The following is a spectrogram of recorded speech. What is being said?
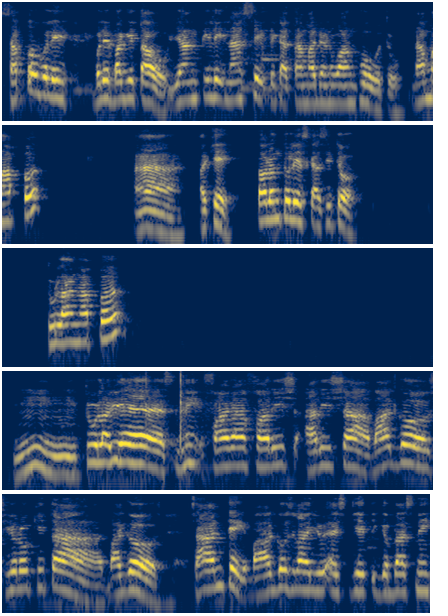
Siapa boleh boleh bagi tahu yang tilik nasib dekat Tamadun Wang Ho tu? Nama apa? Ha, okey. Tolong tulis kat situ. Tulang apa? Hmm, itulah yes. Nick Farah Farish Arisha. Bagus hero kita. Bagus. Cantik. Baguslah USJ 13 ni.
